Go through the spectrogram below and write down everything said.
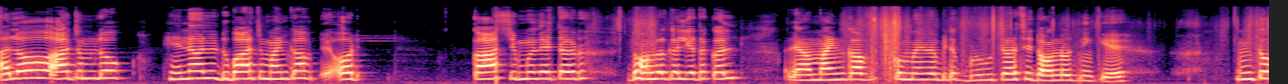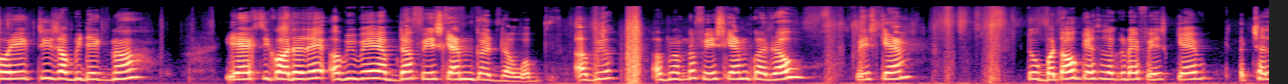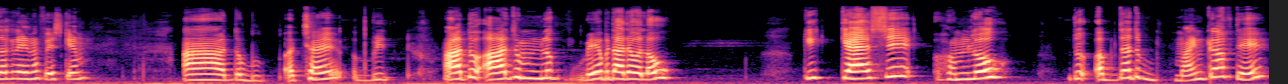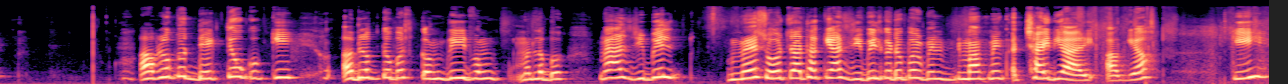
Hello आज हम लोग हेना ने दोबारा से माइनक्राफ्ट और कार सिमुलेटर डाउनलोड कर लिया था कल। यार माइनक्राफ्ट को मैंने अभी तक ब्रूजर से डाउनलोड नहीं किया है। हम्म, तो एक चीज़ अभी देखना। ये एक्स रिकॉर्डर है। अभी मैं अपना फेस कैम कर रहा हूँ। अब अभी अब मैं अपना फेस कैम कर रहा हूँ। फेस कैम तो बताओ कैसा लग रहा है फेस कैम अच्छा लग रहा है ना फेस कैम हाँ तो अच्छा है। अभी हाँ तो आज हम लोग मैं बताने वाला हूँ कि कैसे हम लोग जो अब तक माइनक्राफ्ट है, आप लोग तो देखते हो कि अब लोग तो बस कंप्लीट मतलब मैं आज रिबिल मैं सोच रहा था कि आज रिबिल करो, पर मेरे दिमाग में एक अच्छा आइडिया आ गया कि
